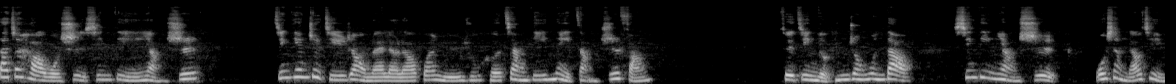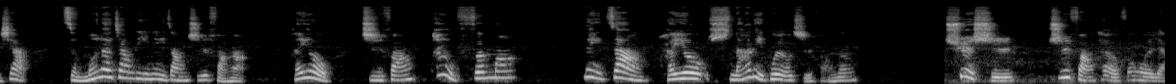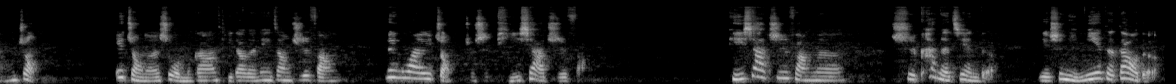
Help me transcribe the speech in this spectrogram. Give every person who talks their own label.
Speaker 1: 大家好，我是心地营养师。今天这集让我们来聊聊关于如何降低内脏脂肪。最近有听众问到，心地营养师，我想了解一下，怎么来降低内脏脂肪啊？还有脂肪它有分吗？内脏还有哪里会有脂肪呢？确实，脂肪它有分为两种，一种呢是我们刚刚提到的内脏脂肪，另外一种就是皮下脂肪。皮下脂肪呢，是看得见的，也是你捏得到的，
